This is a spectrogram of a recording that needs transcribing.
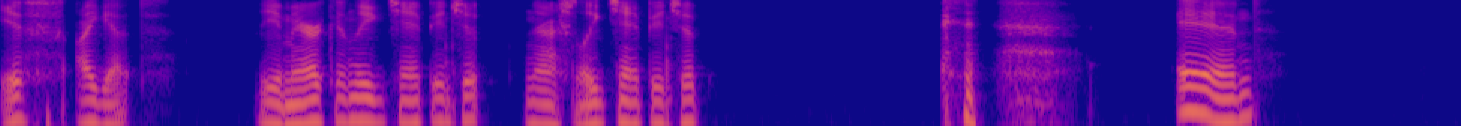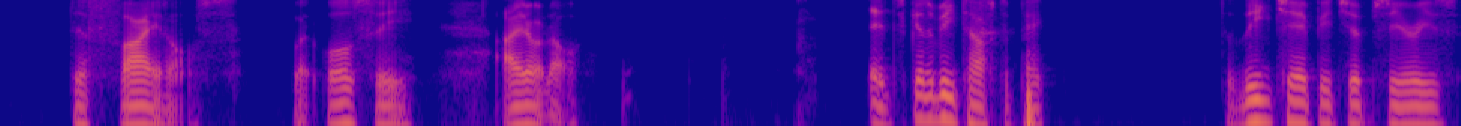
if I get the American League Championship, National League Championship, and the finals but we'll see. I don't know. It's going to be tough to pick the League Championship Series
